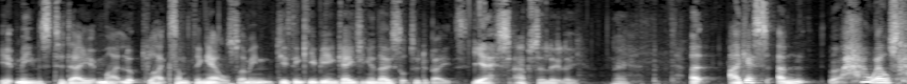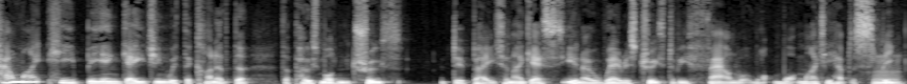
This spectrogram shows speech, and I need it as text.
it means today. It might look like something else. I mean, do you think he'd be engaging in those sorts of debates? Yes, absolutely. No. Uh, I guess um, how else? How might he be engaging with the kind of the the postmodern truth debate? And I guess you know where is truth to be found? What what, what might he have to speak mm.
